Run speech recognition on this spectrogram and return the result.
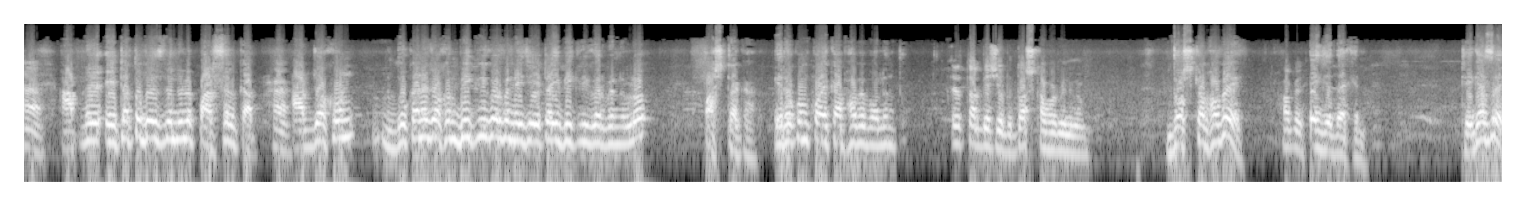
হ্যাঁ। আপনি এটা তো বেচবেন হলো পার্সেল কাপ হ্যাঁ। আর যখন দোকানে যখন বিক্রি করবেন এই যে এটাই বিক্রি করবেন হলো পাঁচ টাকা। এরকম কয় কাপ হবে বলেন তো? এটা তো আর বেশি হবে দশ কাপ হবে মিনিমাম দশ কাপ হবে? হবে। এই যে দেখেন ঠিক আছে?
